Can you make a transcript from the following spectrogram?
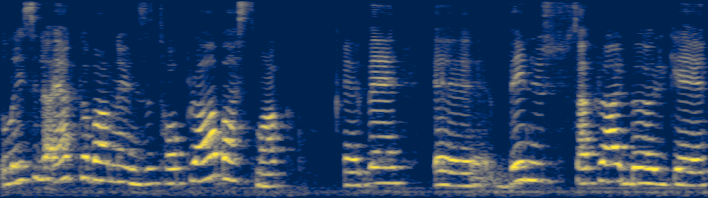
Dolayısıyla ayak tabanlarınızı toprağa basmak e, ve e, Venüs, sakral bölge,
